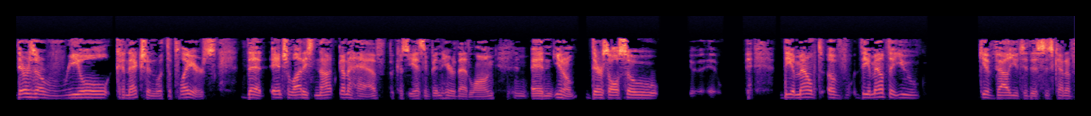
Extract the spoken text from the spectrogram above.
there's a real connection with the players that Ancelotti's not going to have because he hasn't been here that long. Mhm. And you know, there's also the amount of the amount that you give value to this is kind of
